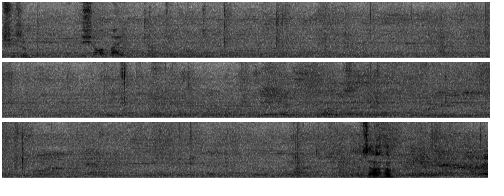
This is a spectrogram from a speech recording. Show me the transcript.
Jeez, oh. Shot by Captain Archie. Is that him? Who?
